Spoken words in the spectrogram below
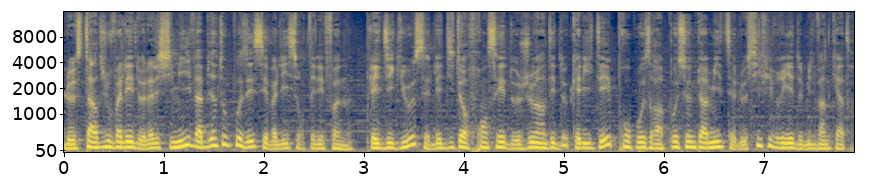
Le Stardew Valley de l'alchimie va bientôt poser ses valises sur téléphone. Playdigious, l'éditeur français de jeux indés de qualité, proposera Potion Permit le 6 février 2024.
